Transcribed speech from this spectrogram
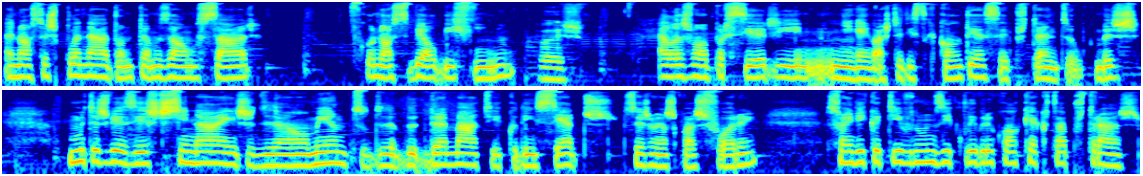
a nossa esplanada onde estamos a almoçar, com o nosso belo bifinho, Pois. elas vão aparecer e ninguém gosta disso que aconteça. E, portanto, mas muitas vezes estes sinais de aumento de, de- dramático de insetos, sejam eles quais forem, são indicativos de um desequilíbrio qualquer que está por trás.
